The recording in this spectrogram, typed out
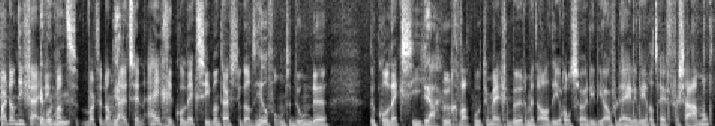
Maar dan die veiling. Wordt nu- want wordt er dan uit zijn eigen collectie... want daar is natuurlijk altijd heel veel om te doen... de, de collectie Bug, wat moet ermee gebeuren... met al die rotzooi die hij over de hele wereld heeft verzameld?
